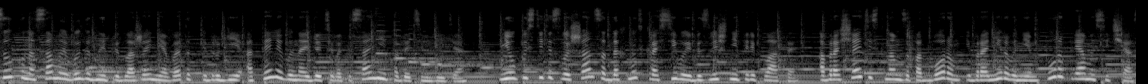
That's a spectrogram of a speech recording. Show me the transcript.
Ссылку на самые выгодные предложения в этот и другие отели вы найдете в описании под этим видео. Не упустите свой шанс отдохнуть красиво и без лишней переплаты. Обращайтесь к нам за подбором и бронированием тура прямо сейчас.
